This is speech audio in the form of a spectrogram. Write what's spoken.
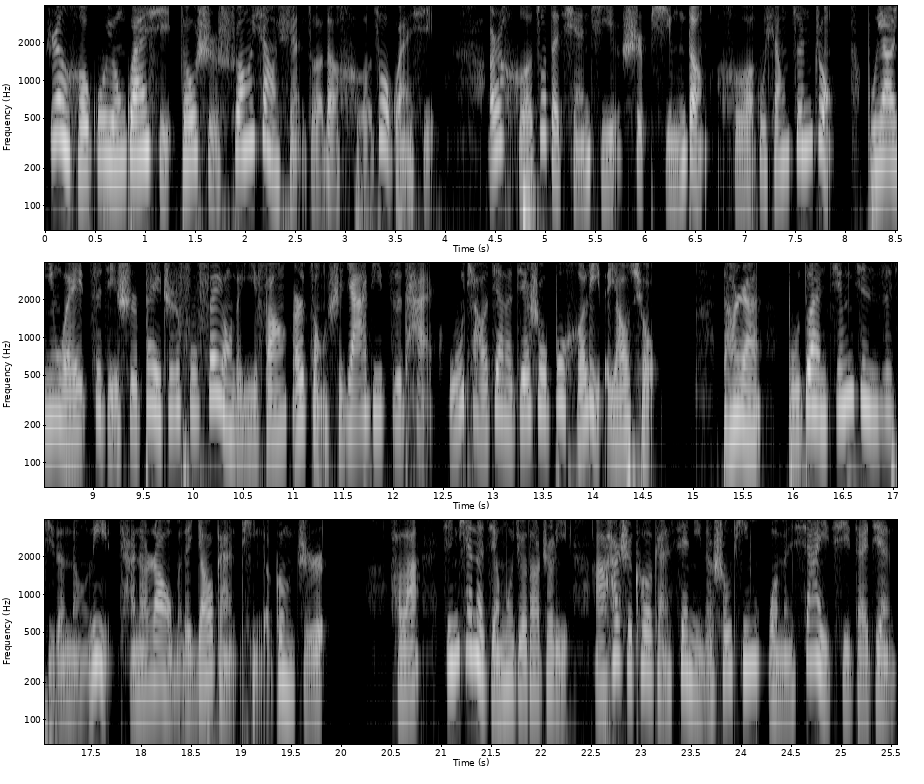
任何雇佣关系都是双向选择的合作关系。而合作的前提是平等和互相尊重，不要因为自己是被支付费用的一方而总是压低姿态，无条件的接受不合理的要求。当然，不断精进自己的能力，才能让我们的腰杆挺得更直。好啦，今天的节目就到这里，啊哈时刻感谢你的收听，我们下一期再见。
